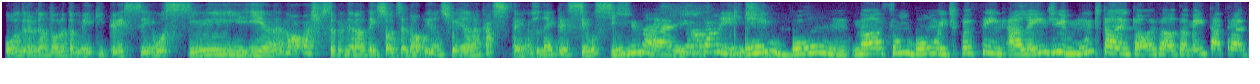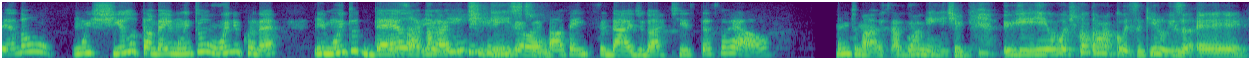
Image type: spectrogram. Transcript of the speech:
Outra cantora também que cresceu assim, e ela é nova, acho que se não me engano, ela tem só 19 anos, foi Ana Castelo, né? Cresceu assim, Demais. rapidamente. Um boom, nossa, um boom. E tipo assim, além de muito talentosa, ela também tá trazendo um, estilo também muito único, né? E muito dela. E eu acho Exatamente, incrível isso. essa autenticidade do artista, é surreal. Muito massa. Exatamente. E, e eu vou te contar uma coisa aqui, Luísa. É,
